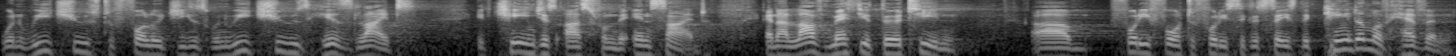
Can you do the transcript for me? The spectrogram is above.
When we choose to follow Jesus, when we choose his light, it changes us from the inside. And I love Matthew 13, um, 44 to 46. It says, The kingdom of heaven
